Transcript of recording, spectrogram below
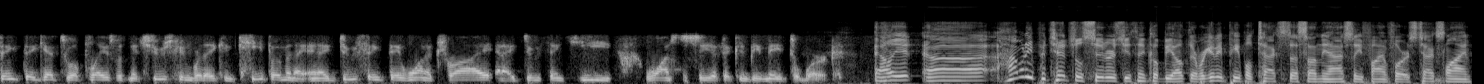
think they get to a place with Nichushkin where they can keep him? And I, and I do think they want to try, and I do think he wants to see if it can be made to work. Elliot, uh, how many potential suitors do you think will be out there? We're getting people text us on the Ashley Fine Floors text line.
